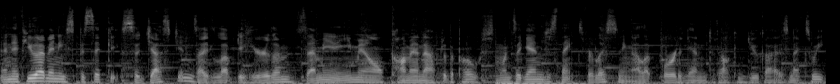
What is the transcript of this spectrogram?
And if you have any specific suggestions, I'd love to hear them. Send me an email, comment after the post. Once again, just thanks for listening. I look forward again to talking to you guys next week.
